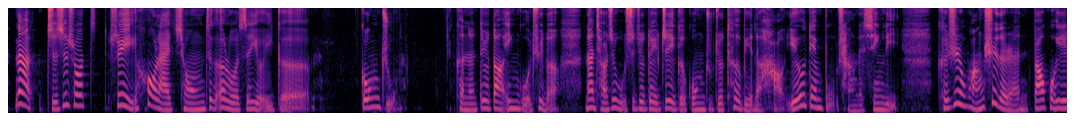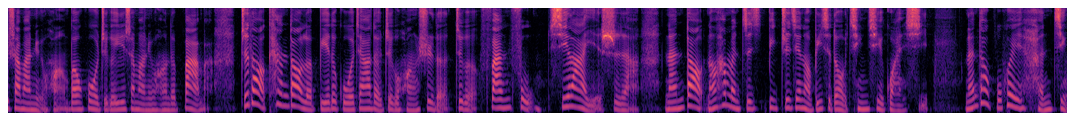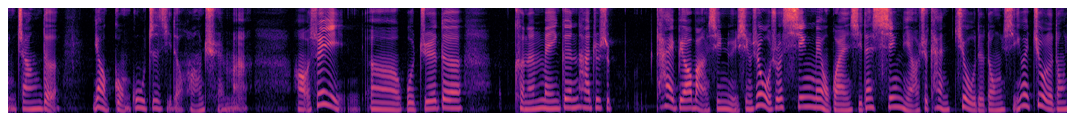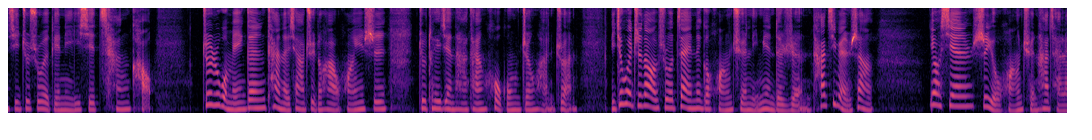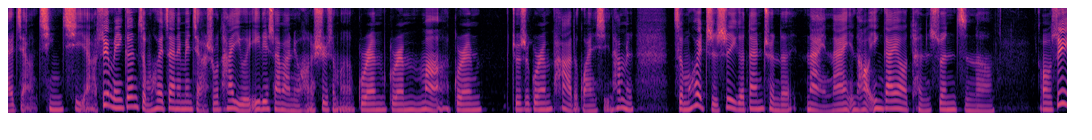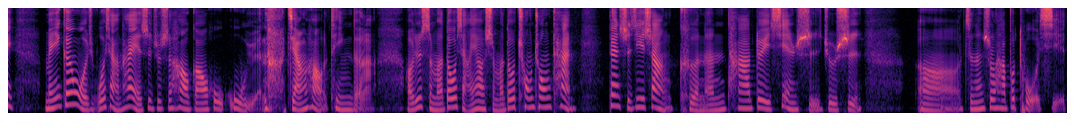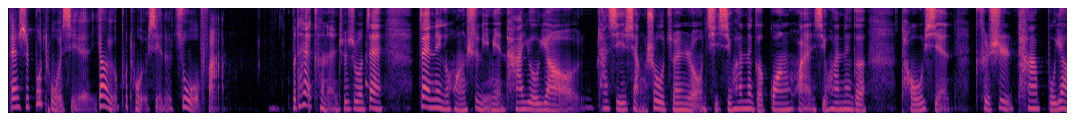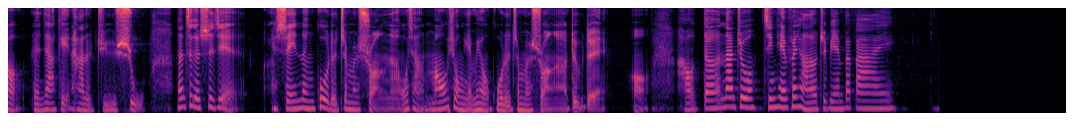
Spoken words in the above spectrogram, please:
那只是说，所以后来从这个俄罗斯有一个公主，可能就到英国去了。那乔治五世就对这个公主就特别的好，也有点补偿的心理。可是皇室的人，包括伊丽莎白女皇，包括这个伊丽莎白女皇的爸爸，知道看到了别的国家的这个皇室的这个翻覆，希腊也是啊。难道然后他们之之间呢，彼此都有亲戚关系？难道不会很紧张的？要巩固自己的皇权嘛？好，所以呃，我觉得可能梅根她就是太标榜新女性，所以我说新没有关系，但新你要去看旧的东西，因为旧的东西就是会给你一些参考。就如果梅根看得下去的话，黄医师就推荐他看《后宫甄嬛传》，你就会知道说，在那个皇权里面的人，他基本上。要先是有皇权，他才来讲亲戚啊。所以梅根怎么会在那边讲说，他以为伊丽莎白女皇是什么 grand grandma grand 就是 grandpa 的关系？他们怎么会只是一个单纯的奶奶，然后应该要疼孙子呢？哦，所以梅根我我想他也是就是好高骛远，讲好听的啦。哦，就什么都想要，什么都冲冲看，但实际上可能他对现实就是。呃，只能说他不妥协，但是不妥协要有不妥协的做法，不太可能。就是说在，在那个皇室里面，他又要他其实享受尊荣，喜喜欢那个光环，喜欢那个头衔，可是他不要人家给他的拘束。那这个世界谁能过得这么爽呢？我想猫熊也没有过得这么爽啊，对不对？哦，好的，那就今天分享到这边，拜拜。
